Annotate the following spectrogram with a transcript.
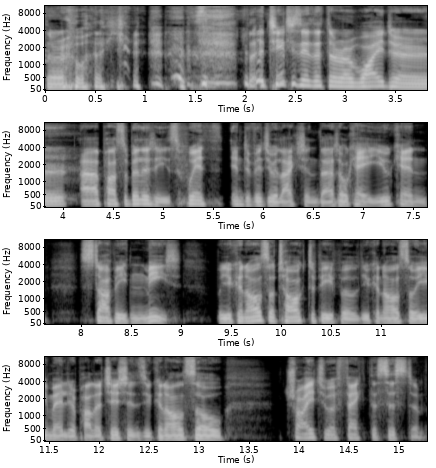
There are, it teaches you that there are wider uh, possibilities with individual action. That okay, you can stop eating meat, but you can also talk to people. You can also email your politicians. You can also try to affect the system.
